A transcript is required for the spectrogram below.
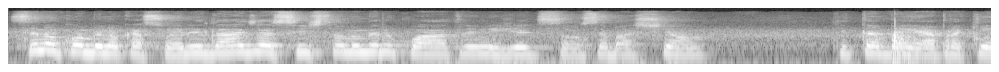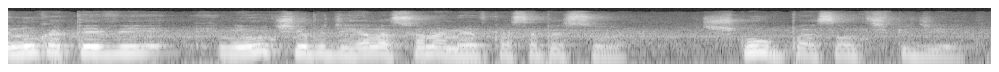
Se não combinou com a sua realidade, assista o número 4, a energia de São Sebastião, que também é para quem nunca teve nenhum tipo de relacionamento com essa pessoa. Desculpa, Santo Expedito.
